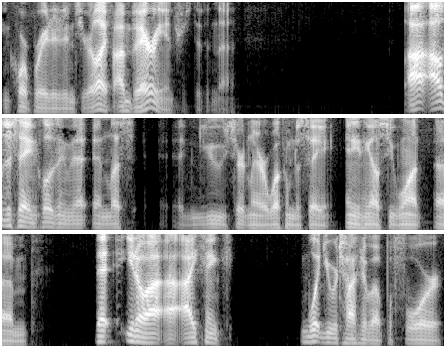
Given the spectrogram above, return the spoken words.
incorporate it into your life? I'm very interested in that. I, I'll just say in closing that unless and you certainly are welcome to say anything else you want. Um, that you know, I, I think what you were talking about before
